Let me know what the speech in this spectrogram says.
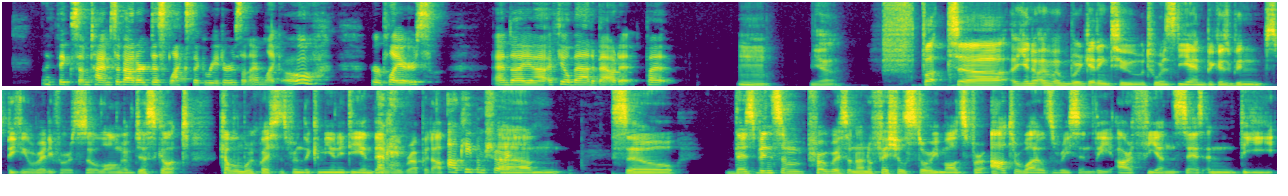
I think sometimes about our dyslexic readers and i'm like oh or players. And i uh, i feel bad about it but Mm, yeah. But uh, you know, we're getting to towards the end because we've been speaking already for so long. I've just got couple more questions from the community, and then Okay. we'll wrap it up. i'll keep them short Um, so there's been some progress on unofficial story mods for Outer Wilds recently. Arthean says, and the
